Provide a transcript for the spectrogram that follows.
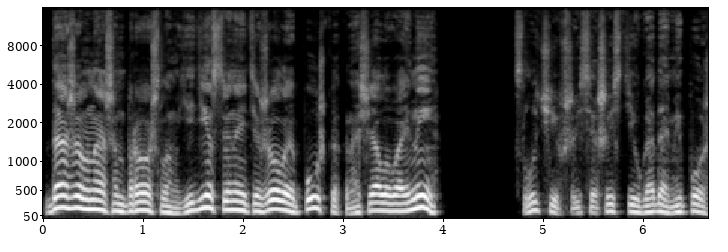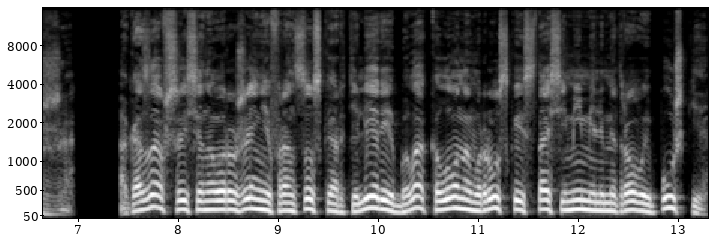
Даже в нашем прошлом единственная тяжелая пушка к началу войны, случившейся шестью годами позже, оказавшаяся на вооружении французской артиллерии, была клоном русской 107 миллиметровой пушки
